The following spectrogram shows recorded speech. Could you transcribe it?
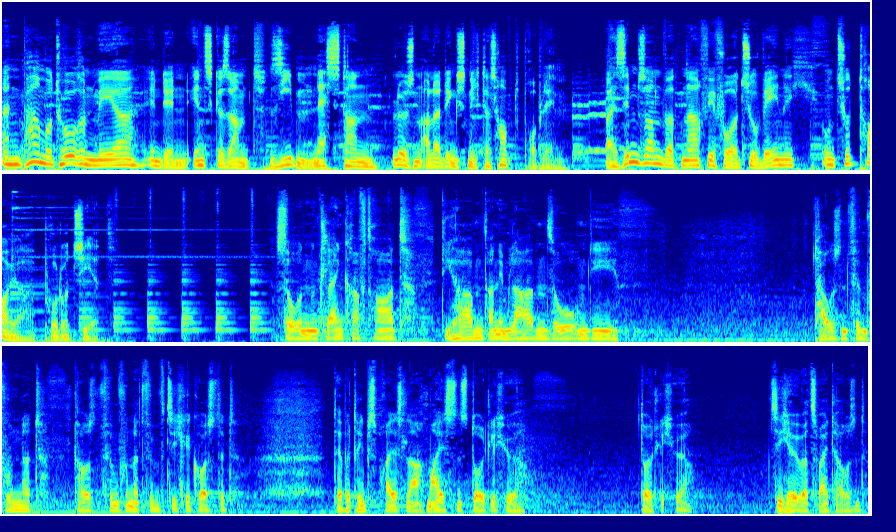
Ein paar Motoren mehr in den insgesamt sieben Nestern lösen allerdings nicht das Hauptproblem. Bei Simson wird nach wie vor zu wenig und zu teuer produziert. So ein Kleinkraftrad, die haben dann im Laden so um die 1500, 1550 gekostet. Der Betriebspreis lag meistens deutlich höher. Deutlich höher. Sicher über 2000.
